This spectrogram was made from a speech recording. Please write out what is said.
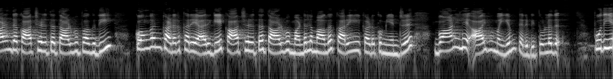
ஆழ்ந்த காற்றழுத்த தாழ்வு பகுதி கொங்கன் கடற்கரை அருகே காற்றழுத்த தாழ்வு மண்டலமாக கரையை கடக்கும் என்று வானிலை ஆய்வு மையம் தெரிவித்துள்ளது. புதிய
